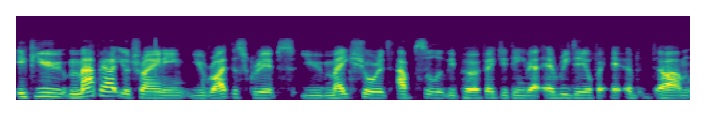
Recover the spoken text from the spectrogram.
if you map out your training, you write the scripts, you make sure it's absolutely perfect. You think about every deal for um,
